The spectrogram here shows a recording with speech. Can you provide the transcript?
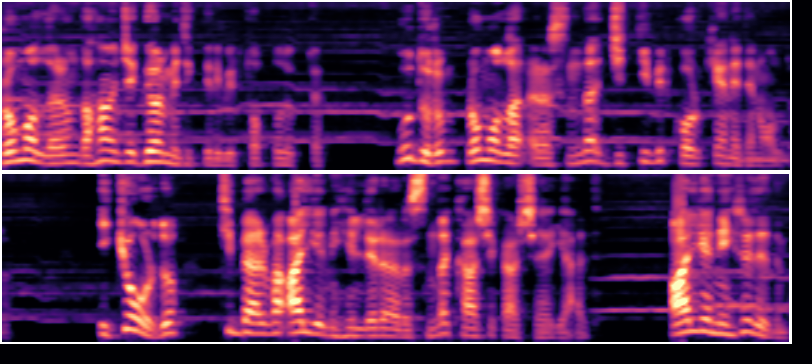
Romalıların daha önce görmedikleri bir topluluktu. Bu durum Romalılar arasında ciddi bir korkuya neden oldu. İki ordu Tiber ve Alya nehirleri arasında karşı karşıya geldi. Alya nehri dedim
